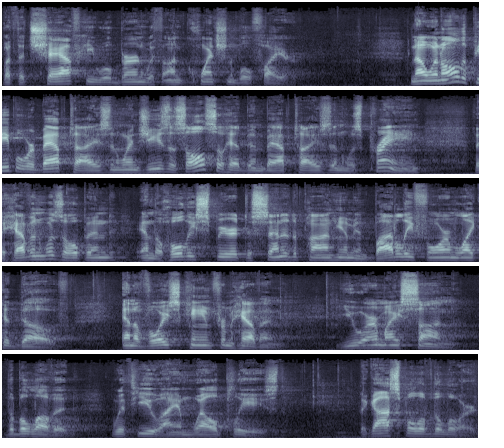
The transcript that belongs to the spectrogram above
But the chaff he will burn with unquenchable fire. Now, when all the people were baptized, and when Jesus also had been baptized and was praying, the heaven was opened, and the Holy Spirit descended upon him in bodily form like a dove. And a voice came from heaven You are my Son the beloved. With you I am well pleased. The Gospel of the Lord.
